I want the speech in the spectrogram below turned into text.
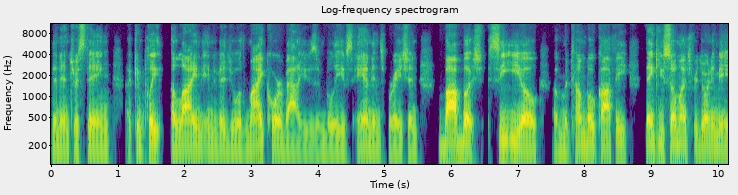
than interesting, a complete aligned individual with my core values and beliefs and inspiration. Bob Bush, CEO of Mutombo Coffee. Thank you so much for joining me.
